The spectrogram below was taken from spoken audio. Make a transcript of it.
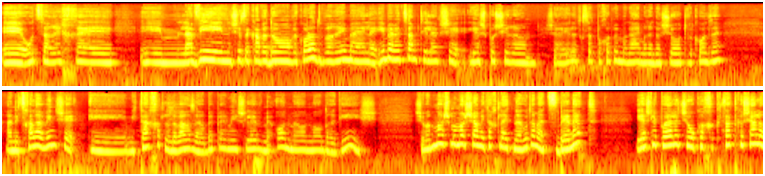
אה, הוא צריך אה, אה, להבין שזה קו אדום וכל הדברים האלה. אם באמת שמתי לב שיש פה שריון, שהילד קצת פחות במגע עם רגשות וכל זה, אני צריכה להבין שמתחת לדבר הזה הרבה פעמים יש לב מאוד מאוד מאוד רגיש, שממש ממש שם מתחת להתנהגות המעצבנת, יש לי פה ילד שהוא ככה קצת קשה לו,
